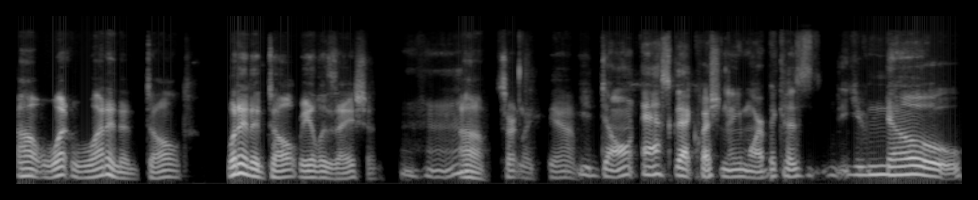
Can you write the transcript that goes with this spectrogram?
oh, what what an adult, what an adult realization. Mhm. Oh, certainly, yeah. you don't ask that question anymore because you know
